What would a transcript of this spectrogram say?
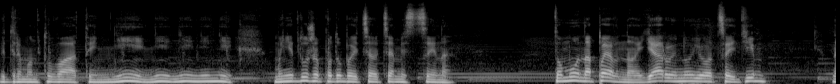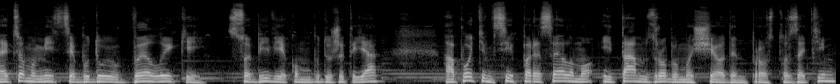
Відремонтувати. Ні, ні, ні, ні, ні. Мені дуже подобається оця місцина. Тому, напевно, я руйную оцей дім. На цьому місці будую великий собі, в якому буду жити я. А потім всіх переселимо і там зробимо ще один просто затім.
